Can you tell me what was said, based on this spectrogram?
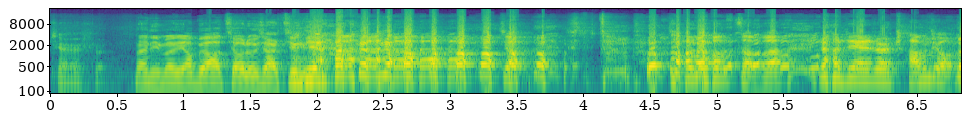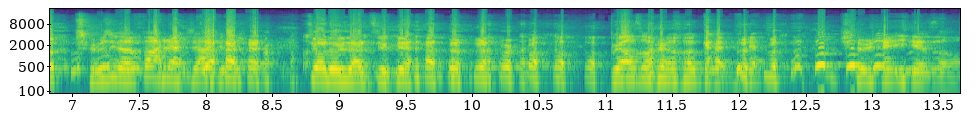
确实是。那你们要不要交流一下经验？交 交流怎么让这件事儿长久持续的发展下去，交流一下经验。不要做任何改变，是这意思吗？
